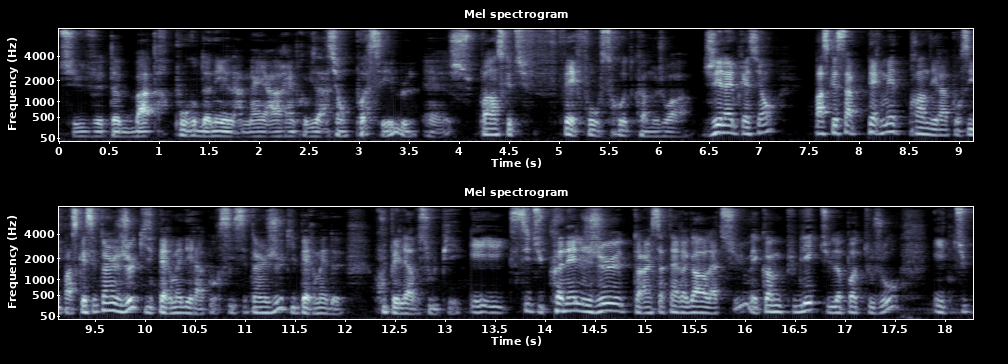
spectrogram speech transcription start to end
tu veux te battre pour donner la meilleure improvisation possible, euh, je pense que tu fais fausse route comme joueur. J'ai l'impression, parce que ça permet de prendre des raccourcis, parce que c'est un jeu qui permet des raccourcis, c'est un jeu qui permet de couper l'herbe sous le pied. Et si tu connais le jeu, tu as un certain regard là-dessus, mais comme public, tu l'as pas toujours, et tu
